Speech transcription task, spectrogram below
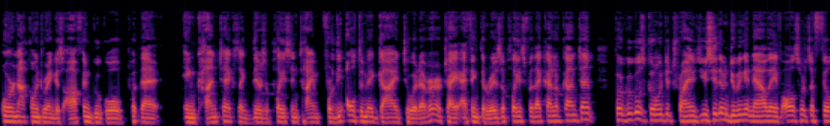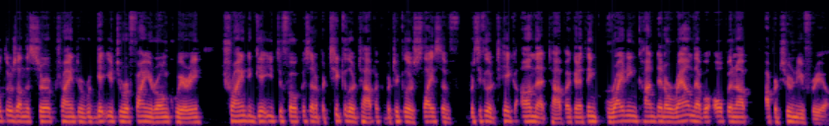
or not going to rank as often. Google put that in context. Like there's a place in time for the ultimate guide to whatever, which I, I, think there is a place for that kind of content. But Google's going to try, and you see them doing it now. They have all sorts of filters on the SERP trying to re- get you to refine your own query, trying to get you to focus on a particular topic, a particular slice of particular take on that topic. And I think writing content around that will open up opportunity for you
